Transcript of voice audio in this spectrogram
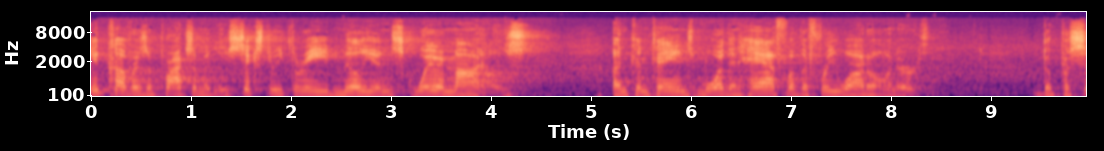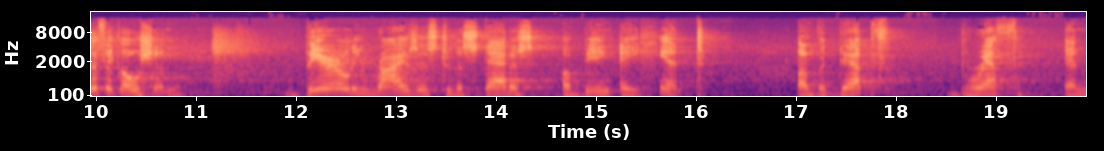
It covers approximately 63 million square miles and contains more than half of the free water on Earth. The Pacific Ocean barely rises to the status of being a hint of the depth, breadth, and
